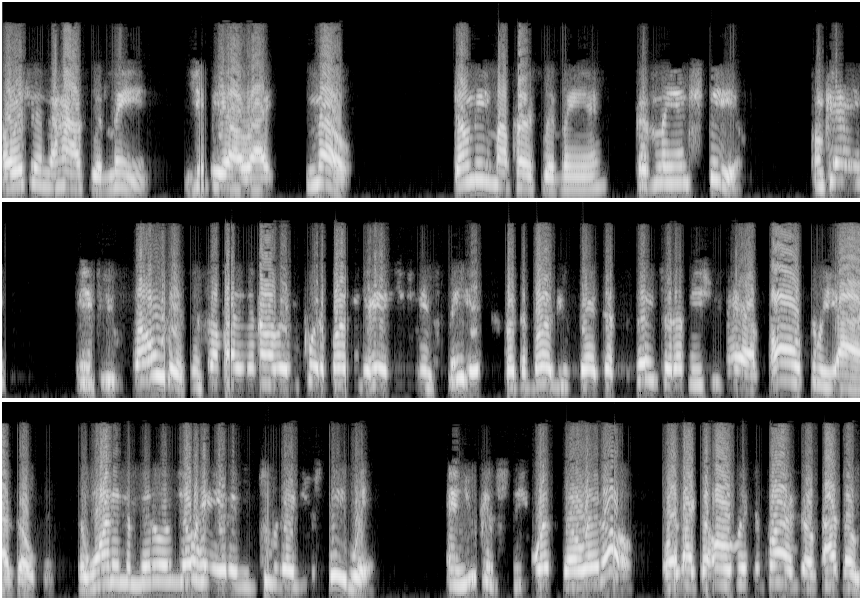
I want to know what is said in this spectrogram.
Oh, it's in the house with Lynn. You'll be all right. No. Don't leave my purse with Lynn, because Lynn steal. Okay? If you notice and somebody that already put a bug in your head, you didn't see it, but the bug is there just the same, so that means you have all three eyes open. The one in the middle of your head and the two that you see with and you can see what's going on. Or like the old Richard Pryor joke, I know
